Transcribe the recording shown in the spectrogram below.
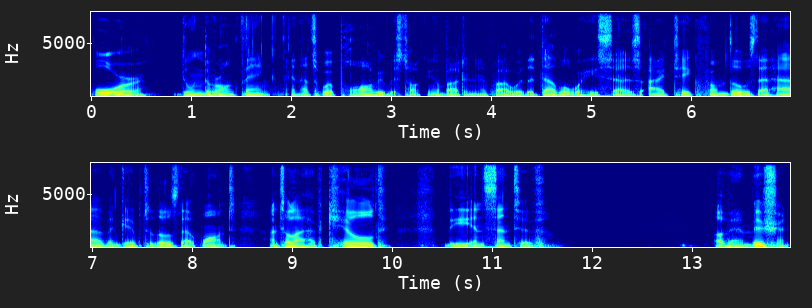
for doing the wrong thing. And that's what Paul Harvey was talking about in If I Were the Devil, where he says, I take from those that have and give to those that want until I have killed the incentive of ambition.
